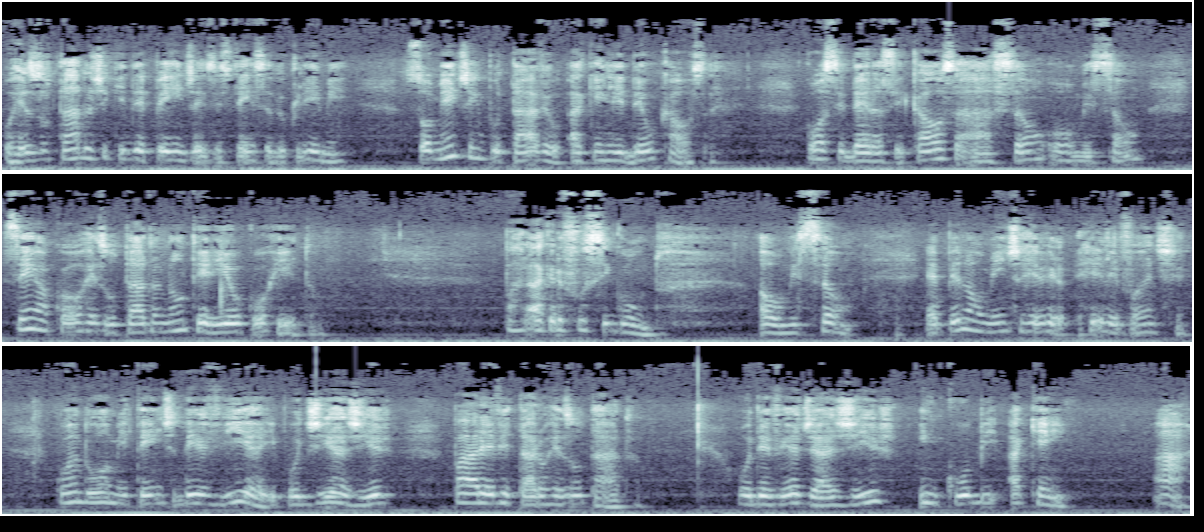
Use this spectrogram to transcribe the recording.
O resultado de que depende a existência do crime somente é imputável a quem lhe deu causa. Considera-se causa a ação ou omissão sem a qual o resultado não teria ocorrido. Parágrafo 2. A omissão é penalmente re relevante quando o omitente devia e podia agir para evitar o resultado. O dever de agir incube a quem? A.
